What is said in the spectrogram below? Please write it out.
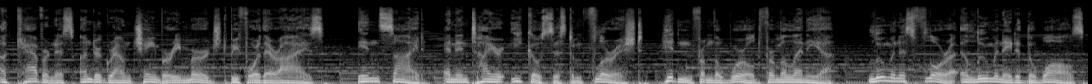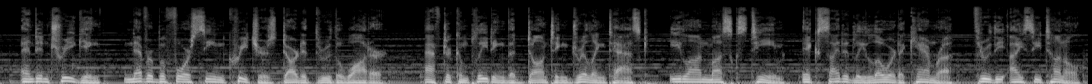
A cavernous underground chamber emerged before their eyes. Inside, an entire ecosystem flourished, hidden from the world for millennia. Luminous flora illuminated the walls, and intriguing, never-before-seen creatures darted through the water. After completing the daunting drilling task, Elon Musk's team excitedly lowered a camera through the icy tunnel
